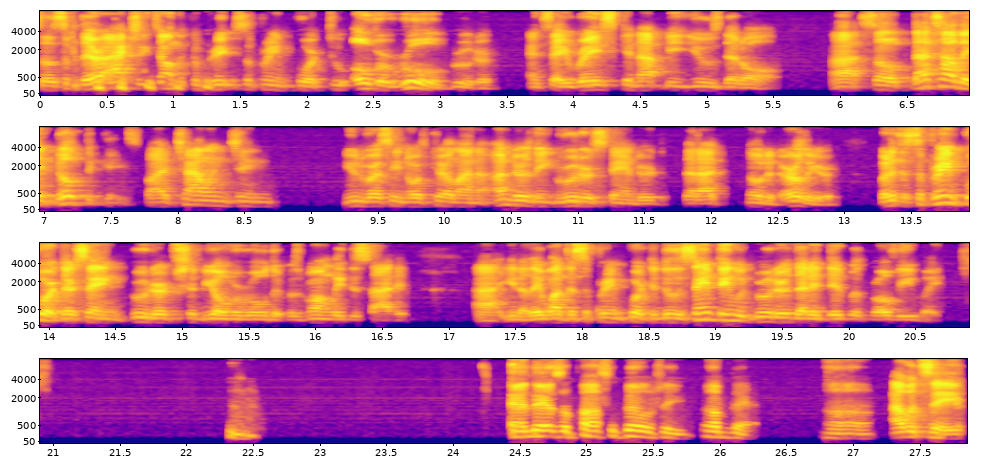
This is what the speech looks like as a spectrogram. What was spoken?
So, so they're actually telling the Supreme Court to overrule Grutter and say race cannot be used at all. Uh, so that's how they built the case by challenging University of North Carolina under the Grutter standard that I noted earlier. But at the Supreme Court, they're saying Grutter should be overruled. It was wrongly decided. Uh, you know, they want the Supreme Court to do the same thing with Grutter that it did with Roe v. Wade. Hmm. And there's a possibility of that. Uh, I would say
